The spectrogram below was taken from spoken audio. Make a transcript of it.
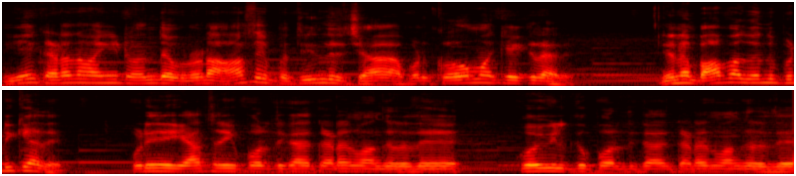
நீ ஏன் கடனை வாங்கிட்டு வந்த? உன்னோட ஆசை இப்போ தீர்ந்துருச்சா? அப்படின்னு கோபமாக கேட்குறாரு ஏன்னா பாபாவுக்கு வந்து பிடிக்காது. புனித யாத்திரைக்கு போகிறதுக்காக கடன் வாங்குறது கோவிலுக்கு போகிறதுக்காக கடன் வாங்குறது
